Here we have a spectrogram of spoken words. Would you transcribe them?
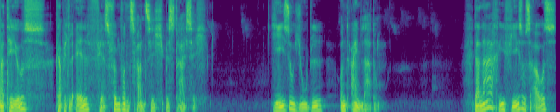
Matthäus Kapitel 11 Vers 25 bis 30 Jesu Jubel und Einladung Danach rief Jesus aus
